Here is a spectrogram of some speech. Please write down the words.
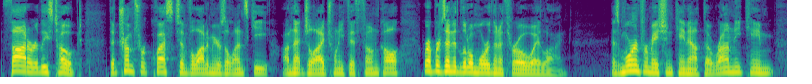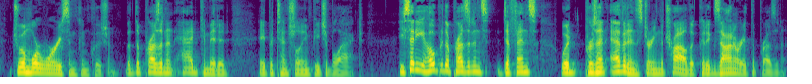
thought, or at least hoped, that Trump's request to Volodymyr Zelensky on that July 25th phone call represented little more than a throwaway line. As more information came out, though, Romney came to a more worrisome conclusion that the president had committed a potentially impeachable act. He said he hoped the president's defense would present evidence during the trial that could exonerate the president.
